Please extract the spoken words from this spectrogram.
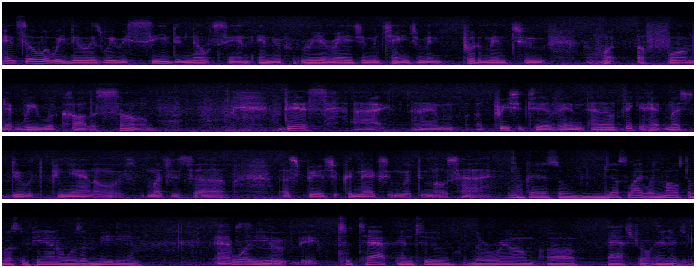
And so what we do is we receive the notes and, and rearrange them and change them and put them into what a form that we would call a song. This I I'm appreciative, and I don't think it had much to do with the piano as much as uh, a spiritual connection with the Most High. Okay, so just like with most of us, the piano was a medium Absolutely. for you to tap into the realm of astral energy.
